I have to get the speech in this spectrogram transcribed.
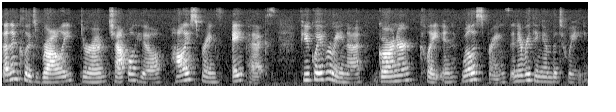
That includes Raleigh, Durham, Chapel Hill, Holly Springs, Apex, Fuquay Varina, Garner, Clayton, Willow Springs, and everything in between.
